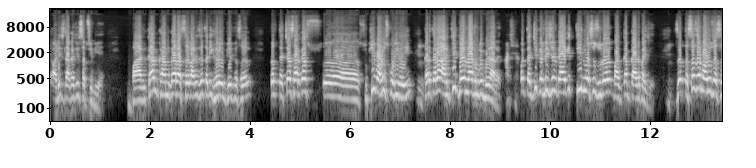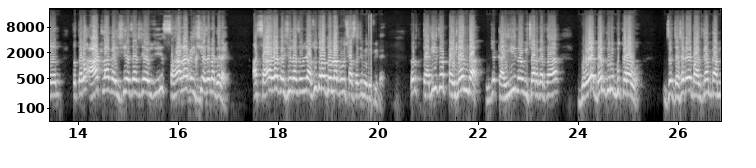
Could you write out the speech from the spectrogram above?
अडीच लाखाची सबसिडी आहे. बांधकाम कामगार असेल आणि जर त्यांनी घर घेत असेल तर त्याच्यासारखा सुखी माणूस कोणी नाही. कारण त्याला आणखी दोन लाख रुपये मिळणार आहेत. पण त्याची कंडिशन काय की तीन वर्ष जुनं बांधकाम कार्ड पाहिजे. जर तसं जर माणूस असेल तर त्याला आठ लाख ऐंशी हजारच्या ऐवजी सहा लाख ऐंशी हजारला घर आहे. आज सहा लाख ऐंशी हजार म्हणजे अजून त्याला दोन लाख रुपये शासनाचे बेनिफिट आहे. तर त्यांनी जर पहिल्यांदा म्हणजे काही न विचार करता डोळे बंद करून बुक करावं. जर ज्याच्याकडे बांधकाम काम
